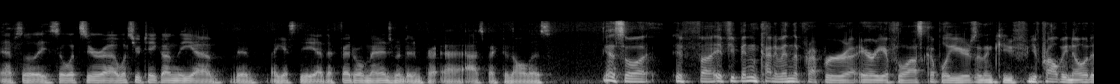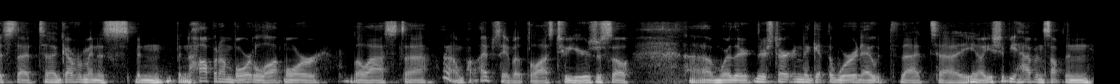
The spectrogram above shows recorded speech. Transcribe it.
Absolutely. So, what's your uh, what's your take on the uh, the I guess the uh, the federal management uh, aspect of all this? Yeah. So, uh, if uh, if you've been kind of in the prepper area for the last couple of years, I think you've you've probably noticed that government has been been hopping on board a lot more the last I don't know, I'd say about the last two years or so, um, where they're they're starting to get the word out that you know you should be having something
